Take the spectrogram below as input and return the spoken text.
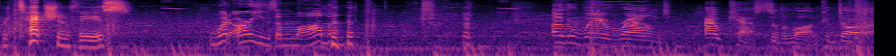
Protection fees. What are you, the mob? Other way around. Outcasts of the law in Kadara.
